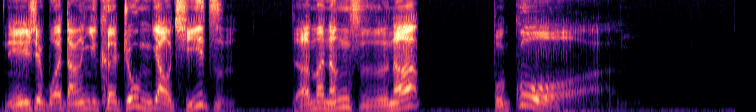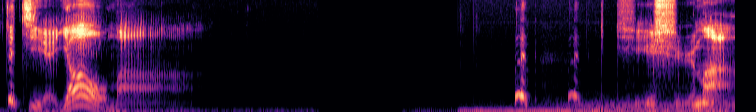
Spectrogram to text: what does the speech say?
你是我党一颗重要棋子，怎么能死呢？不过这解药嘛。那那其实嘛，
